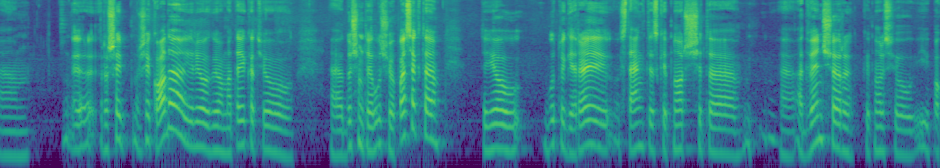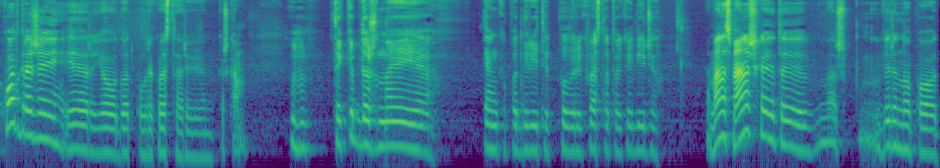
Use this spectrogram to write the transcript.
um, rašai, rašai kodą ir jau, jau matai, kad jau uh, 200 eilučių jau pasiekta, tai jau būtų gerai stengtis kaip nors šitą uh, adventure, kaip nors jau įpakuot gražiai ir jau duot pull requestą reviewint kažkam. Mhm. Tai kaip dažnai tenka padaryti pull requestą tokio dydžio? Man asmeniškai, tai aš virinu po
